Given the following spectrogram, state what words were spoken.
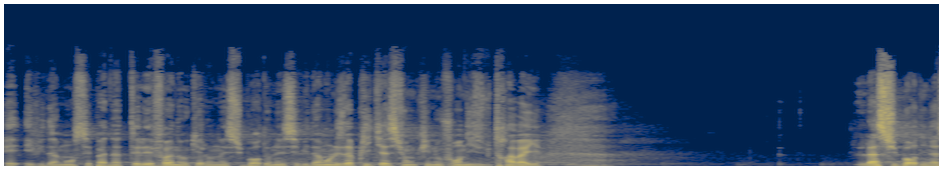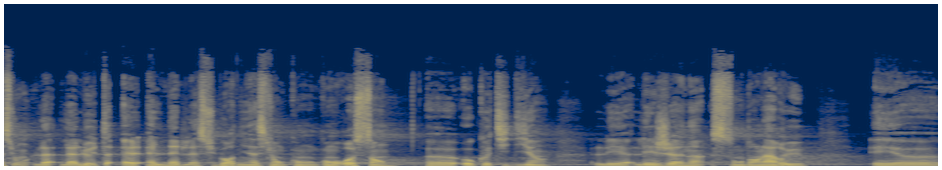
Et évidemment, ce n'est pas notre téléphone auquel on est subordonné, c'est évidemment les applications qui nous fournissent du travail. La subordination, la, lutte, elle, naît de la subordination qu'on ressent euh, au quotidien. Les, les jeunes sont dans la rue et euh,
